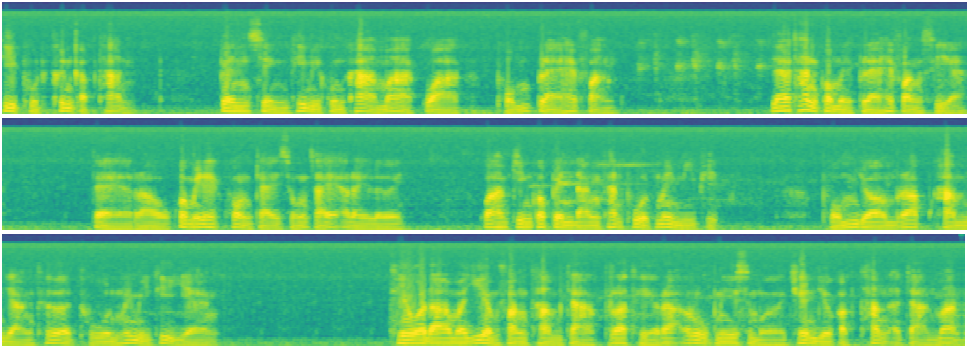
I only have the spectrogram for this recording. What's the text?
ที่ผุดขึ้นกับท่าน เป็นสิ่งที่มีคุณค่ามากกว่า ผมแปลให้ฟัง แล้วท่านก็ไม่แปลให้ฟังเสีย แต่เราก็ไม่ได้ข้องใจสงสัยอะไรเลย ความจริงก็เป็นดังท่านพูดไม่มีผิด ผมยอมรับคำอย่างเทิดทูนไม่มีที่แย้ง เทวดามาเยี่ยมฟังธรรมจากพระเถระรูปนี้เสมอ เช่นเดียวกับท่านอาจารย์มั่น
